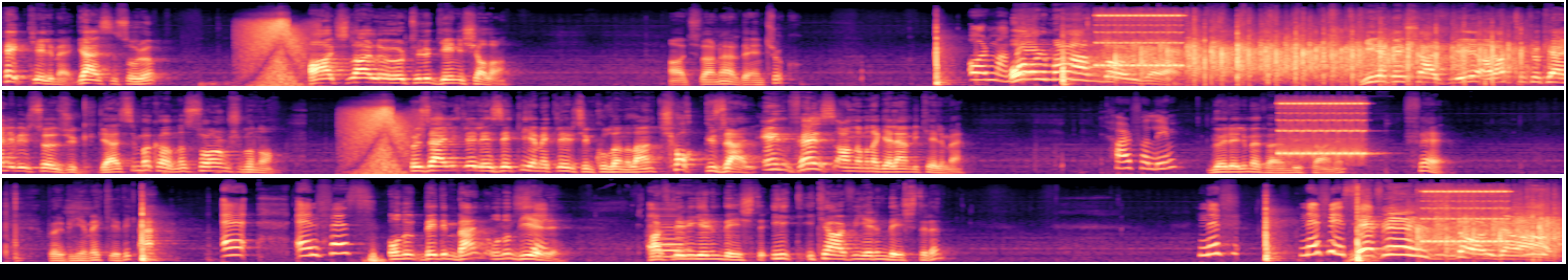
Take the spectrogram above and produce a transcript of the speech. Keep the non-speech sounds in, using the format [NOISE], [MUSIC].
Tek kelime. Gelsin soru. Ağaçlarla örtülü geniş alan. Ağaçlar nerede en çok? Orman. Orman doğru cevap. Yine beş harfli Arapça kökenli bir sözcük. Gelsin bakalım nasıl sormuş bunu. Özellikle lezzetli yemekler için kullanılan çok güzel, enfes anlamına gelen bir kelime. Harf alayım. Verelim efendim bir tane. F. Böyle bir yemek yedik. Heh, E, enfes. onu dedim ben, onun diğeri. Şey, Harflerin yerini değiştir. İlk iki harfin yerini değiştirin. Nef nefis. Nefis doğru cevap.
